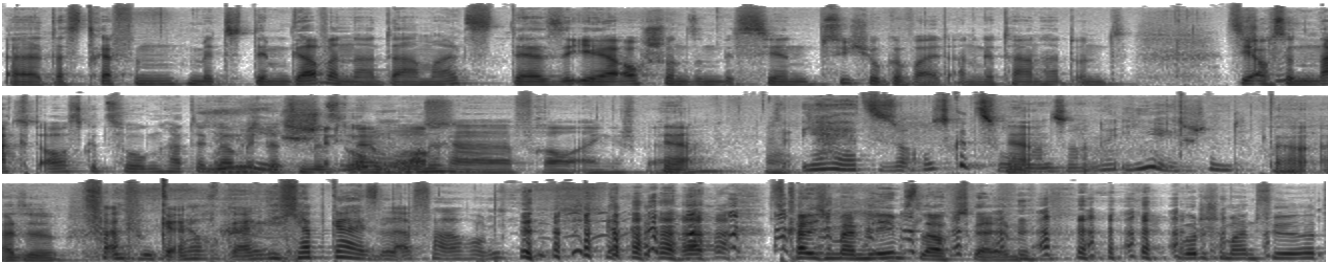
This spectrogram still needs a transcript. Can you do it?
äh, das Treffen mit dem Governor damals, der sie ihr ja auch schon so ein bisschen Psychogewalt angetan hat und sie auch so nackt ausgezogen hatte, glaube ich, stimmt. mit ohne. Walker-Frau eingesperrt. Ja. ne? Oh. ja, er hat sie so ausgezogen Ja. und so, ne? Ih, stimmt. Da, also, Vor allem ge- auch geil. Ich habe Geiselerfahrung. das kann ich in meinem Lebenslauf schreiben. Wurde schon mal entführt.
